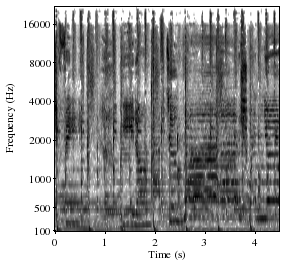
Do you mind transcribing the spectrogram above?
such a. We don't have to rush when you're.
